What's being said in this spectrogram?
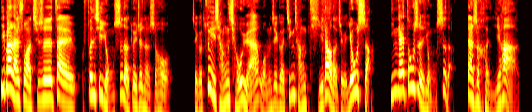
一般来说啊，其实，在分析勇士的对阵的时候，这个最强球员，我们这个经常提到的这个优势啊，应该都是勇士的。但是很遗憾啊，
